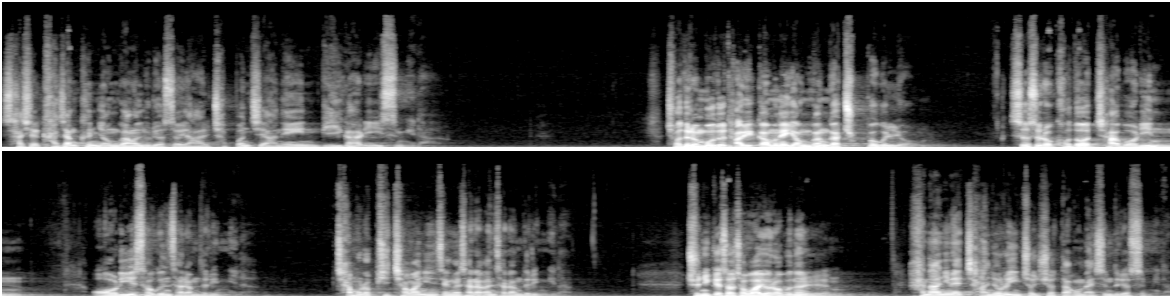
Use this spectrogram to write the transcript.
사실 가장 큰 영광을 누렸어야 할 첫 번째 아내인 미갈이 있습니다. 저들은 모두 다윗 가문의 영광과 축복을요 스스로 걷어차 버린 어리석은 사람들입니다. 참으로 비참한 인생을 살아간 사람들입니다. 주님께서 저와 여러분을 하나님의 자녀로 인쳐 주셨다고 말씀드렸습니다.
